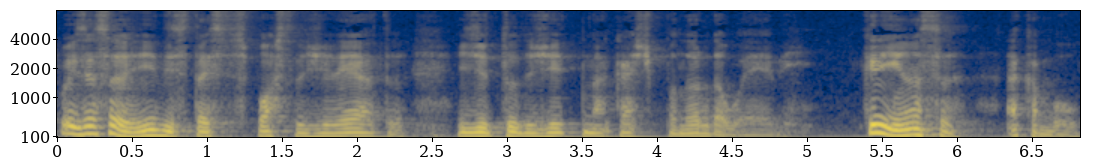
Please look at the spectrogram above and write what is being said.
pois essa vida está exposta direto e de todo jeito na caixa de Pandora da web. Criança acabou.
